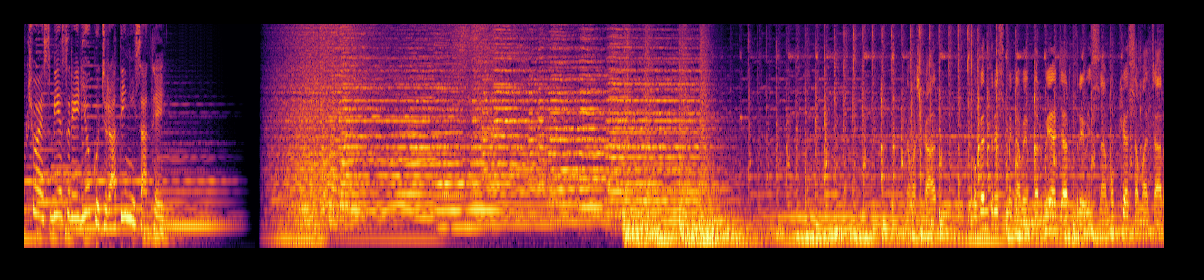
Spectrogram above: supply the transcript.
આપ છો SBS રેડિયો ગુજરાતીની સાથે. નમસ્કાર. ઓગણત્રીસમી નવેમ્બર બે હજાર ત્રેવીસના મુખ્ય સમાચાર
